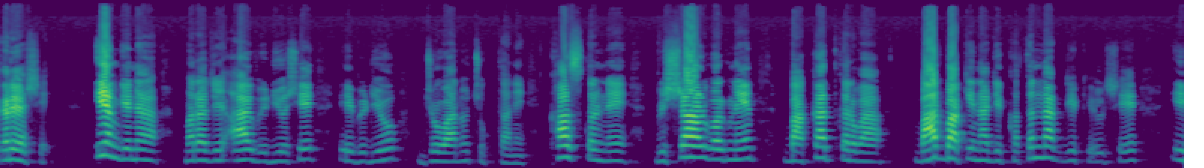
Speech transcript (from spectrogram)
કરે છે. એ અંગેના મારા જે આ વીડિયો છે, એ વીડિયો જોવાનું ચૂકતા નહીં. ખાસ કરીને વિશાળ વર્ગને બાકાત કરવા બાદ બાકીના જે ખતરનાક જે ખેલ છે, એ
